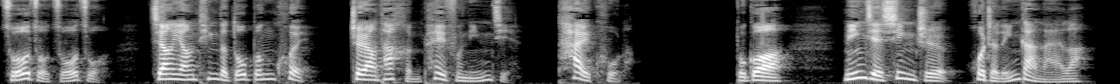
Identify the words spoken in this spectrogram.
左左左左。江阳听得都崩溃，这让他很佩服宁姐，太酷了。不过。宁姐兴致或者灵感来了，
